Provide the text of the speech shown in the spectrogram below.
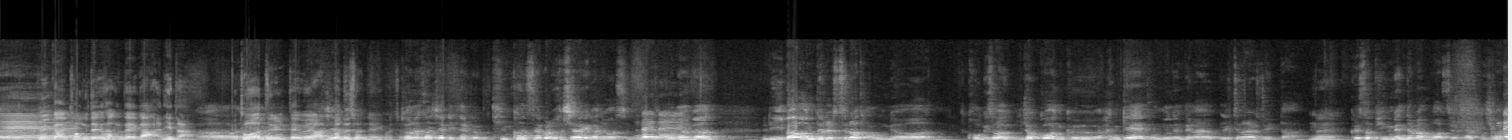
예. 그러니까 경쟁 상대가 아니다. 아, 도와드릴 때 왜 안 사실 받으셨냐 이거죠. 저는 사실 이제 그 팀 컨셉을 확실하게 가져왔습니다. 네네. 그러니까 뭐냐면 리바운드를 쓸어 담으면 거기서 무조건 그 한 개 부문은 내가 1등을 할 수 있다. 네. 그래서 빅맨들만 모았어요. 잘 보시면 근데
